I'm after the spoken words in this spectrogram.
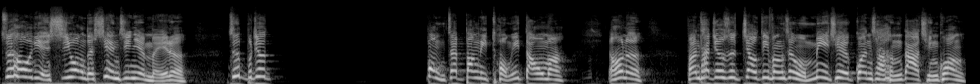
最后一点希望的现金也没了，这不就嘣再帮你捅一刀吗？然后呢，反正他就是叫地方政府密切观察恒大情况，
